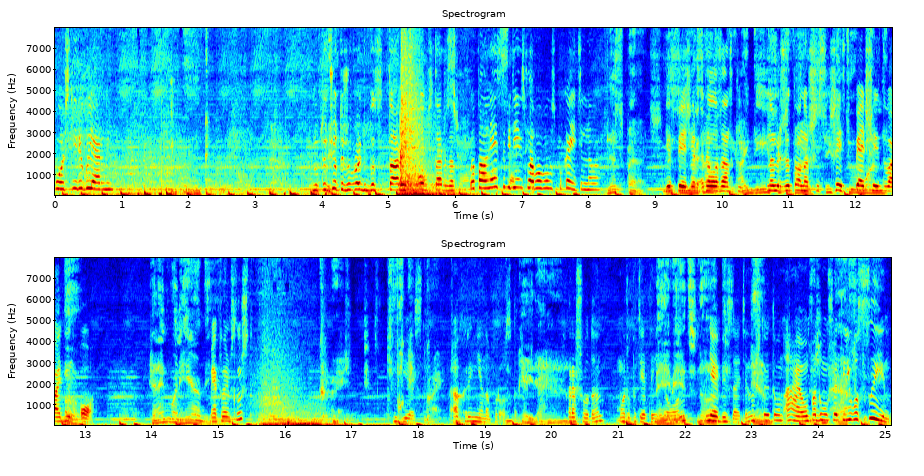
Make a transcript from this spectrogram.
Пульс нерегулярный. Ну ты что, ты же вроде бы старый клоп, старый заш... Выполняй сведение слабого успокоительного. Диспетчер, это Лозанский. Номер жетона 65621О. Меня кто-нибудь слышит? Чудесно. Охрененно просто. Хорошо, Дан. Может быть, это и не он. Не обязательно, что это он. А, он подумал, что это его сын.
